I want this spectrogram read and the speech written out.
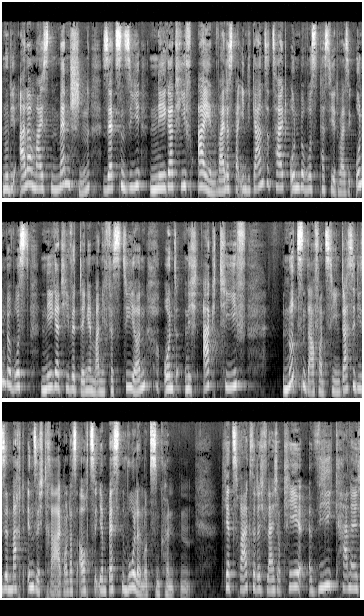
Nur die allermeisten Menschen setzen sie negativ ein, weil es bei ihnen die ganze Zeit unbewusst passiert, weil sie unbewusst negative Dinge manifestieren und nicht aktiv Nutzen davon ziehen, dass sie diese Macht in sich tragen und das auch zu ihrem besten Wohle nutzen könnten. Jetzt fragst du dich vielleicht, okay, wie kann ich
